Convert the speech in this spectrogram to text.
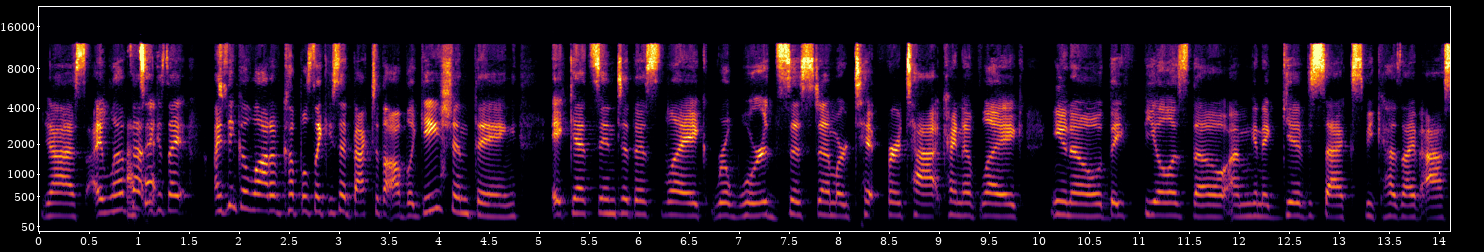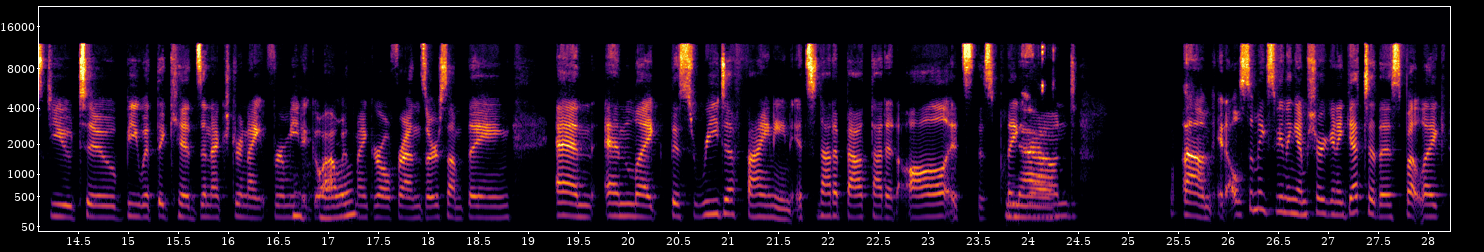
Yes, I love That's that it. because I I think a lot of couples like you said back to the obligation thing, it gets into this like reward system or tit for tat kind of like, you know, they feel as though I'm going to give sex because I've asked you to be with the kids an extra night for me mm-hmm. to go out with mm-hmm. my girlfriends or something and and like this redefining it's not about that at all it's this playground no um, it also makes me think, I'm sure you're going to get to this, but like,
